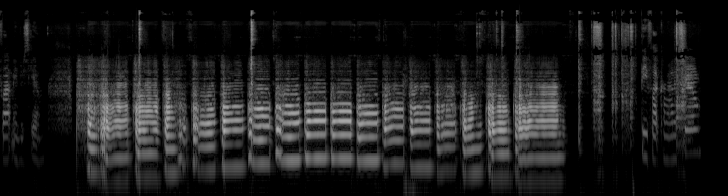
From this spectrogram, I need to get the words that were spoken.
flat major scale. B flat chromatic scale.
